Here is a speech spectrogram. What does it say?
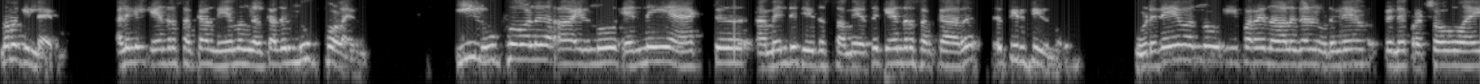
നമുക്കില്ലായിരുന്നു. അല്ലെങ്കിൽ കേന്ദ്ര സർക്കാർ നിയമങ്ങൾക്ക് അതൊരു ലൂപ്പ് ഹോൾ ആയിരുന്നു. ഈ ലൂപ്പ് ഹോൾ ആയിരുന്നു എൻ ഐ ആക്ട് അമെൻഡ് ചെയ്ത സമയത്ത് കേന്ദ്ര സർക്കാർ തിരുത്തിയിരുന്നത്. ഉടനെ വന്നു ഈ പറയുന്ന ആളുകൾ ഉടനെ പിന്നെ പ്രക്ഷോഭമായി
